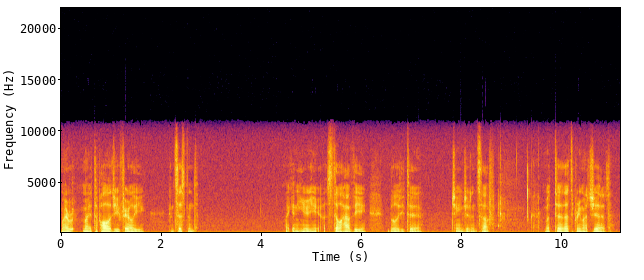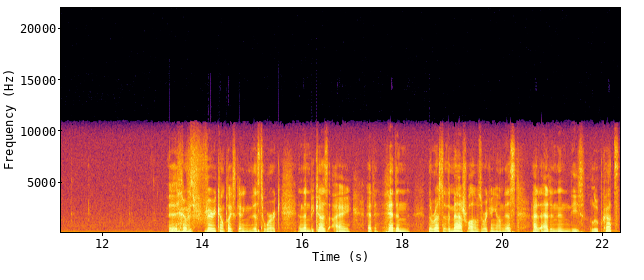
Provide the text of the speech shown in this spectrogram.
my my topology fairly consistent. Like in here, you still have the ability to change it and stuff. But uh, that's pretty much it. It was very complex getting this to work, and then because I had hidden the rest of the mesh while I was working on this, I had added in these loop cuts,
